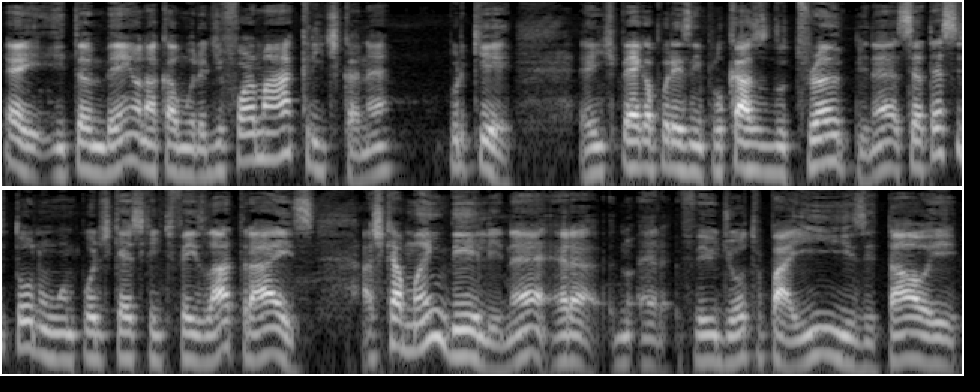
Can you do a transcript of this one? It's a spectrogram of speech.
É, e também, o Nakamura, de forma acrítica, né? Por quê? A gente pega, por exemplo, o caso do Trump, né? Você até citou num podcast que a gente fez lá atrás. Acho que a mãe dele, né? Era, era veio de outro país e tal. E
